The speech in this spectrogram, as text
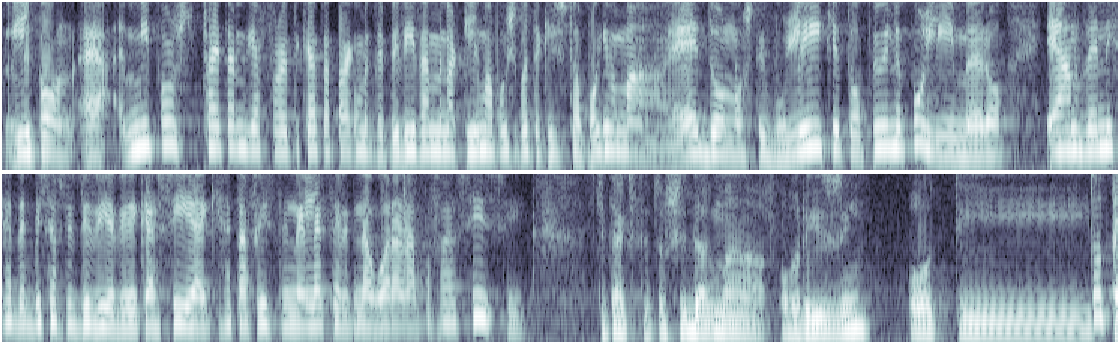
Λοιπόν, ε, μήπως θα ήταν διαφορετικά τα πράγματα επειδή είδαμε ένα κλίμα, όπως είπατε και εσείς το απόγευμα, έντονο στη Βουλή και το οποίο είναι πολύ ήμερο, εάν δεν είχατε μπει σε αυτή τη διαδικασία και είχατε αφήσει την ελεύθερη την αγορά να αποφασίσει. Κοιτάξτε, το Σύνταγμα ορίζει ότι. Το 4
